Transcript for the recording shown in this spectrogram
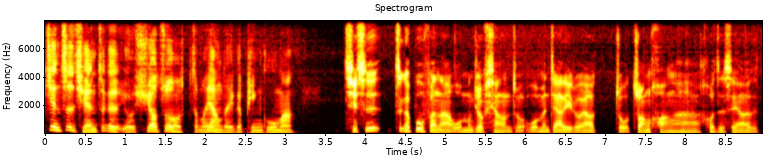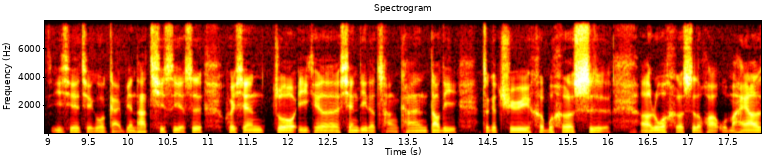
建制前这个有需要做怎么样的一个评估吗？其实这个部分呢、啊，我们就想做，我们家里如果要做装潢啊，或者是要一些结构改变，它其实也是会先做一个先地的场勘，到底这个区域合不合适？呃，如果合适的话，我们还要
